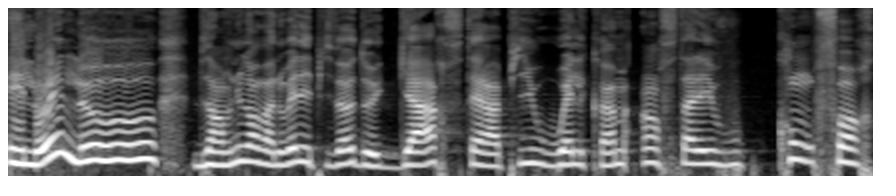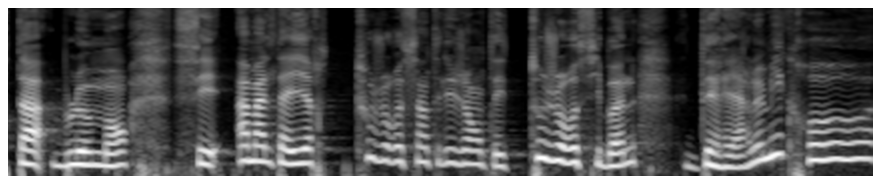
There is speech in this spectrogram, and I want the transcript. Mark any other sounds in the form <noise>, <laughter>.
Hello, hello Bienvenue dans un nouvel épisode de Garth Therapy Welcome. Installez-vous confortablement. C'est Amal Tahir, toujours aussi intelligente et toujours aussi bonne derrière le micro.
